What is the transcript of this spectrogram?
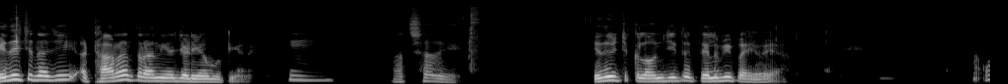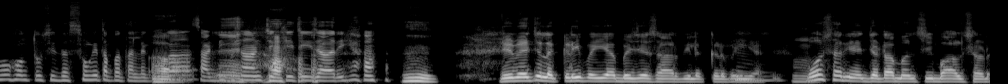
ਇਹਦੇ ਚ ਨਾ ਜੀ 18 ਤਰ੍ਹਾਂ ਦੀਆਂ ਜੜੀਆਂ ਬੂਟੀਆਂ ਨੇ। ਹੂੰ। ਅੱਛਾ ਜੀ। ਇਹਦੇ ਵਿੱਚ ਕਲੌਂਜੀ ਤੇ ਤਿਲ ਵੀ ਪਏ ਹੋਏ ਆ। ਉਹ ਹੁਣ ਤੁਸੀਂ ਦੱਸੋਗੇ ਤਾਂ ਪਤਾ ਲੱਗੂਗਾ। ਸਾਡੀ ਪਛਾਣ ਚ ਕੀ ਚੀਜ਼ ਆ ਰਹੀ ਆ। ਜਿਵੇਂ ਚ ਲੱਕੜੀ ਪਈ ਆ ਬਿਜੇਸਾਰ ਦੀ ਲੱਕੜ ਪਈ ਆ। ਬਹੁਤ ਸਾਰੀਆਂ ਜਟਾਮੰਸੀ ਬਾਲਸੜ।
